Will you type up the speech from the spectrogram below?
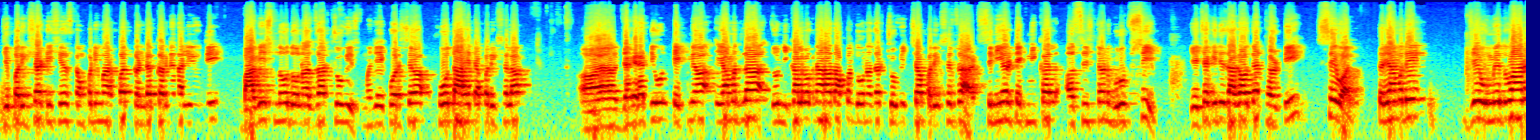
जी परीक्षा टीसीएस कंपनी मार्फत कंडक्ट करण्यात आली होती बावीस नऊ दोन हजार चोवीस म्हणजे एक वर्ष होत आहे त्या परीक्षेला. जाहिरात देऊन टेक्न यामधला जो निकाल बघणार आहोत आपण दोन हजार चोवीसच्या परीक्षेचा senior technical assistant group C याच्या किती जागा होत्या? थर्टी सेवन तर यामध्ये जे उमेदवार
